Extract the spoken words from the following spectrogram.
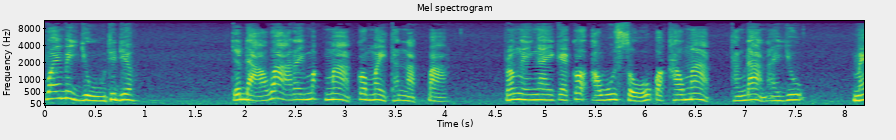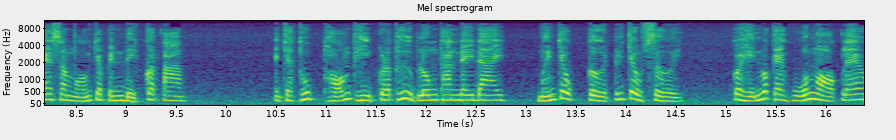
ไว้ไม่อยู่ทีเดียว จะด่าว่าอะไรมาก ๆ ก็ไม่ถนัดปากเพราะไงๆแกก็อาวุโสกว่าเขามาก ทางด้านอายุ แม้สมองจะเป็นเด็กก็ตามไอจะทุบท้องถีบกระทืบลงทันใด ๆ เหมือนเจ้าเกิดหรือเจ้าเสย ก็เห็นว่าแกหัวงอกแล้ว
